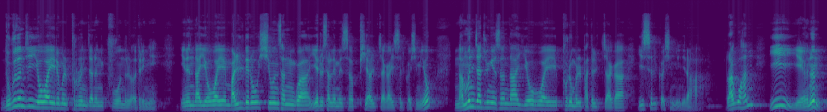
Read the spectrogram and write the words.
누구든지 여호와의 이름을 부르는 자는 구원을 얻으리니 이는 나 여호와의 말대로 시온산과 예루살렘에서 피할 자가 있을 것이며 남은 자 중에서 나 여호와의 부름을 받을 자가 있을 것임이니라. 라고 한 이 예언은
